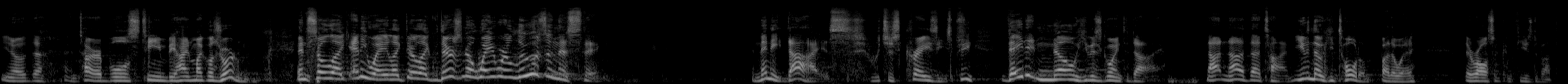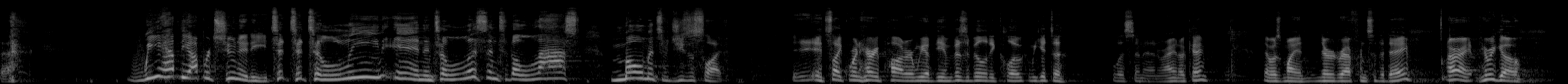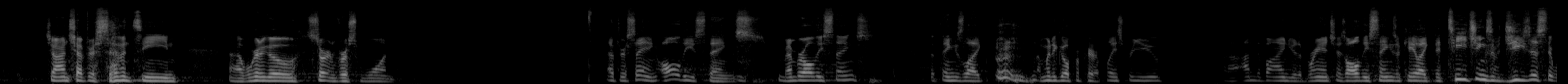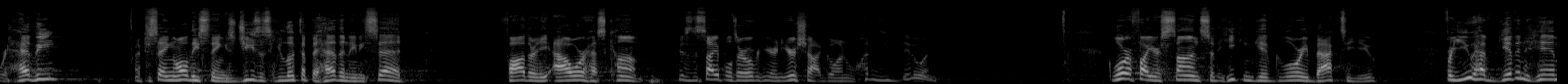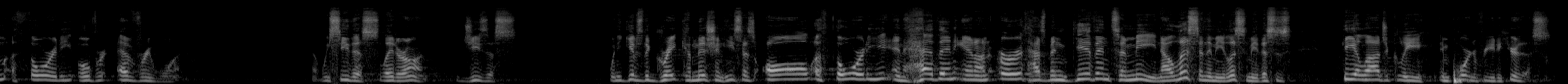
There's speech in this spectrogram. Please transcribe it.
you know, the entire Bulls team behind Michael Jordan. And so, like, anyway, like, they're like, there's no way we're losing this thing. And then he dies, which is crazy. They didn't know he was going to die. Not, not at that time, even though he told them, by the way. They were also confused about that. We have the opportunity to, to, to lean in and to listen to the last moments of Jesus' life. It's like we're in Harry Potter and we have the invisibility cloak and we get to listen in, right? Okay? That was my nerd reference of the day. All right, here we go. John chapter 17. Uh, we're going to go start in verse 1. After saying all these things, remember all these things? The things like, I'm going to go prepare a place for you. Uh, I'm the vine, you're the branches, all these things, okay? Like the teachings of Jesus that were heavy. After saying all these things, Jesus, he looked up to heaven and he said, Father, the hour has come. His disciples are over here in earshot going, What is he doing? Glorify your Son so that he can give glory back to you, for you have given him authority over everyone. We see this later on. Jesus when he gives the Great Commission, he says, All authority in heaven and on earth has been given to me. Now, listen to me, listen to me. This is theologically important for you to hear this.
